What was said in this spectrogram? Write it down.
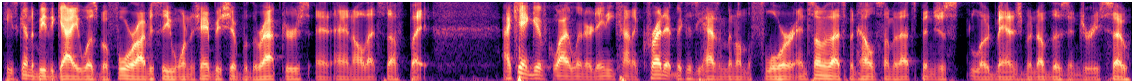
He's going to be the guy he was before. Obviously, he won a championship with the Raptors and, and all that stuff, but. I can't give Kawhi Leonard any kind of credit because he hasn't been on the floor, and some of that's been help, some of that's been just load management of those injuries. So,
